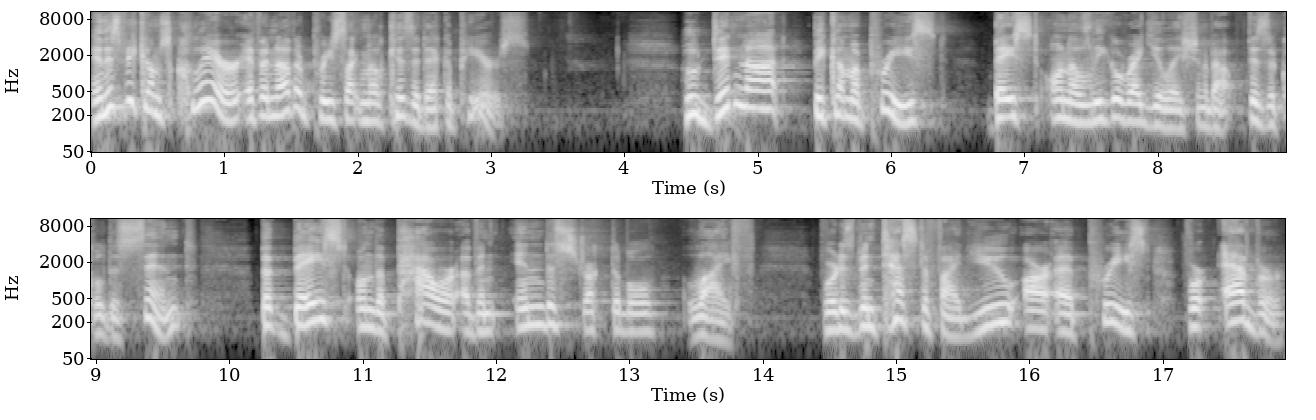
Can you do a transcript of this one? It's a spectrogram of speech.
And this becomes clear if another priest like Melchizedek appears, who did not become a priest based on a legal regulation about physical descent, but based on the power of an indestructible life. For it has been testified, you are a priest forever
